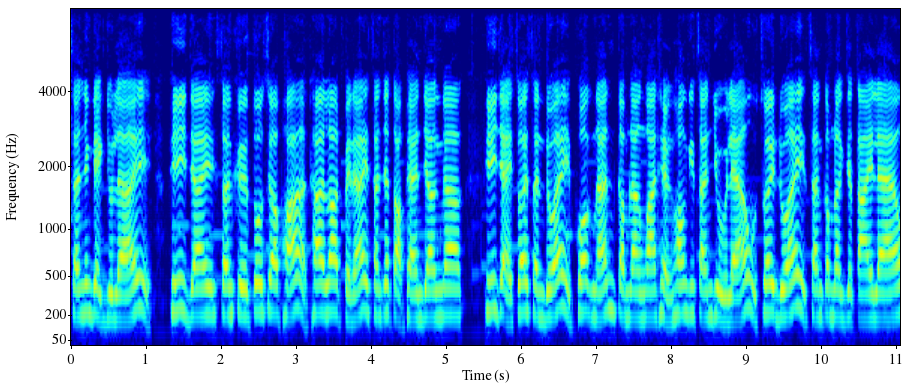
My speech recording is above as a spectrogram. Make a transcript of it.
ฉันยังเด็กอยู่เลย พี่ใหญ่ฉันคือตู้เสื้อผ้า ถ้ารอดไปได้ฉันจะตอบแทนอย่างหนัก พี่ใหญ่ช่วยฉันด้วย พวกนั้นกำลังมาถึงห้องที่ฉันอยู่แล้ว ช่วยด้วยฉันกำลังจะตายแล้ว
